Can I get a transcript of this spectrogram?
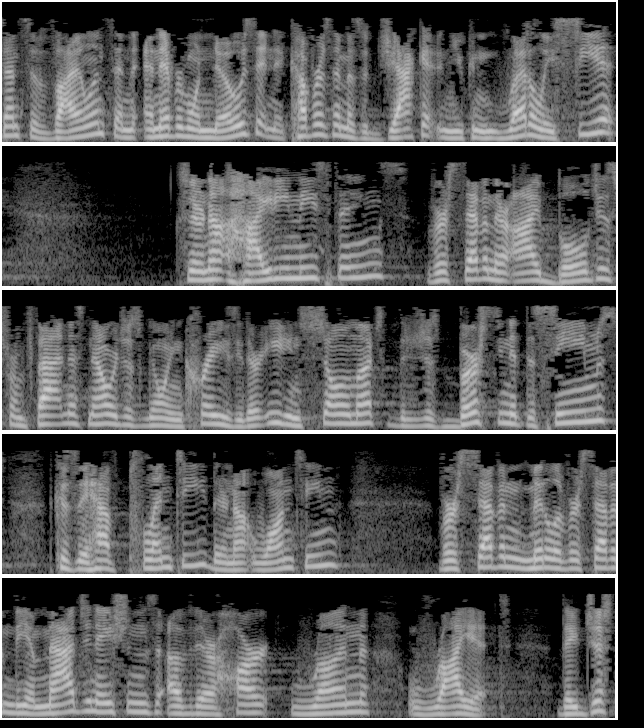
sense of violence, and, and everyone knows it, and it covers them as a jacket, and you can readily see it. So they're not hiding these things. Verse 7 their eye bulges from fatness. Now we're just going crazy. They're eating so much they're just bursting at the seams because they have plenty. They're not wanting. Verse 7, middle of verse 7, the imaginations of their heart run riot. They just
